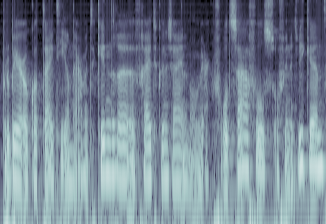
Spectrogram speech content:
probeer ook wat tijd hier en daar met de kinderen vrij te kunnen zijn. En dan werk ik bijvoorbeeld s'avonds of in het weekend.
